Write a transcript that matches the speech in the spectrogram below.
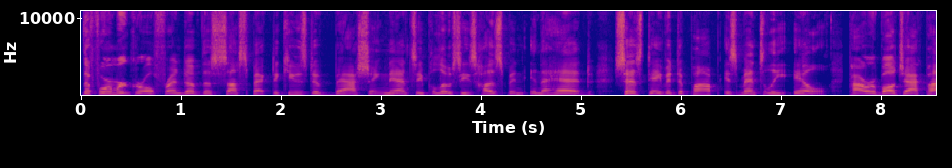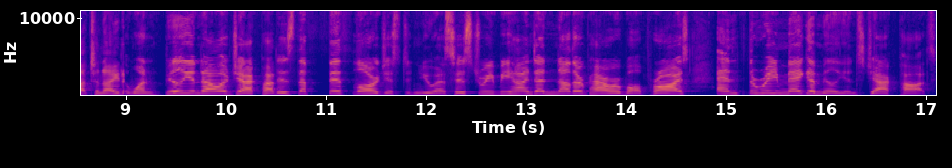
The former girlfriend of the suspect, accused of bashing Nancy Pelosi's husband in the head, says David DePape is mentally ill. Powerball jackpot tonight. The $1 billion jackpot is the fifth largest in U.S. history behind another Powerball prize and three Mega Millions jackpots.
